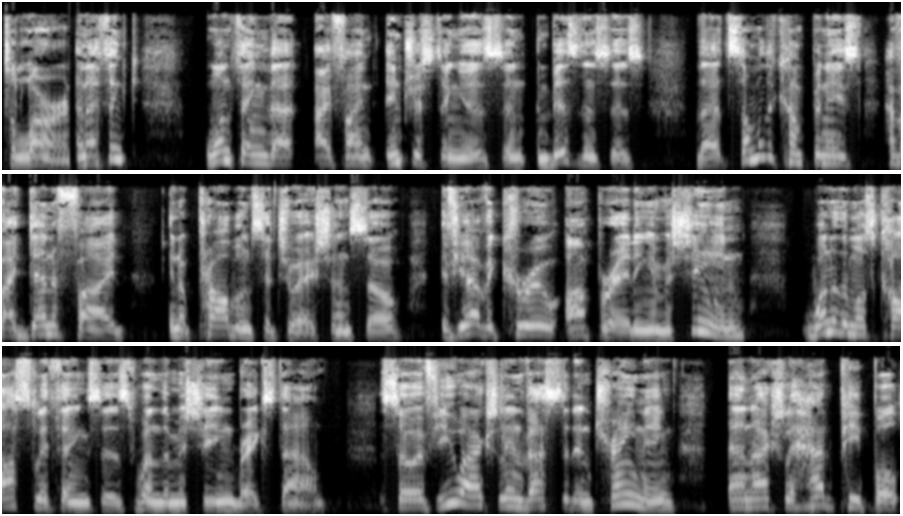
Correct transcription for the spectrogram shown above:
to learn, and I think one thing that I find interesting is in, in businesses that some of the companies have identified in a problem situation. So if you have a crew operating a machine, one of the most costly things is when the machine breaks down. So if you actually invested in training and actually had people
